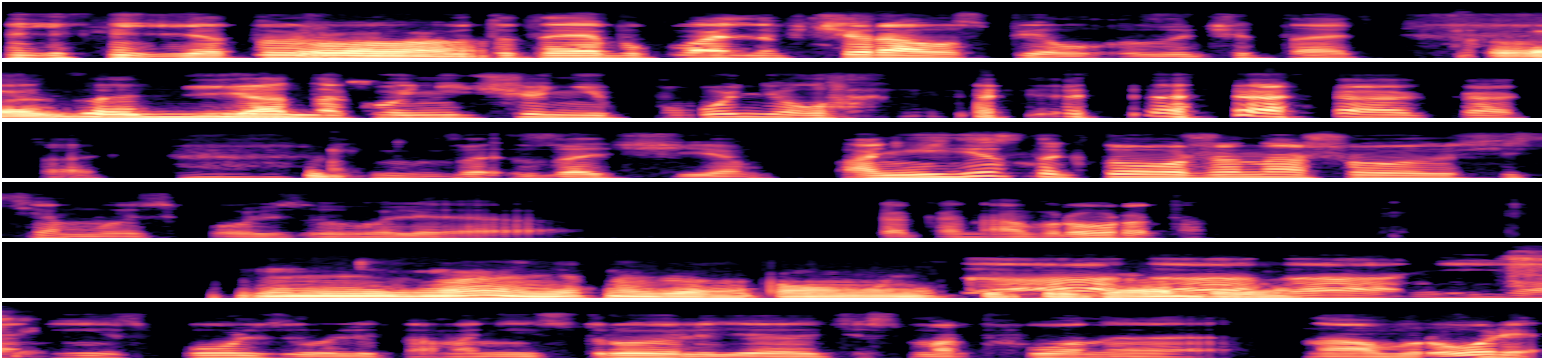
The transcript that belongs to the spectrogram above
Я тоже, вот это я буквально вчера успел зачитать. Я такой ничего не понял. Как так? За- Зачем? Они единственные, кто уже нашу систему использовали. Как она, Аврора там? Не знаю, нет, наверное, по-моему, у них Да, другая да, была. да, они, они использовали там, они строили эти смартфоны на Авроре.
